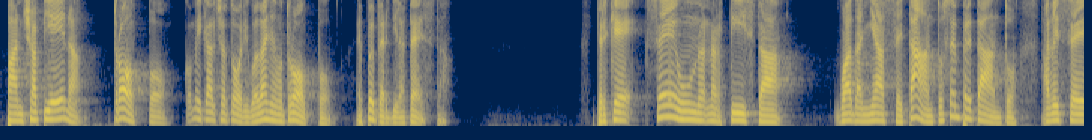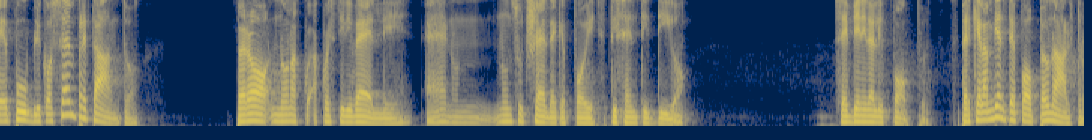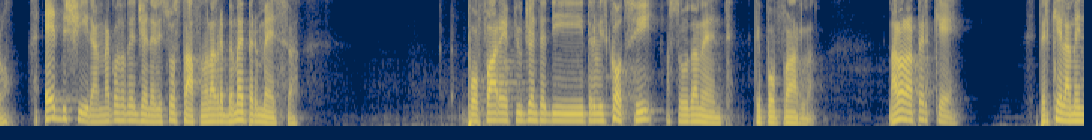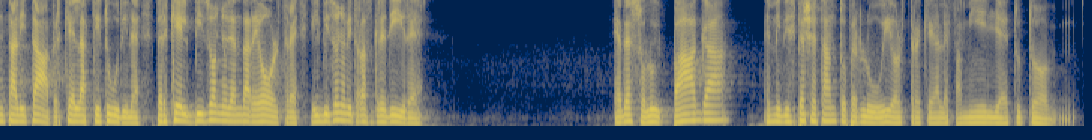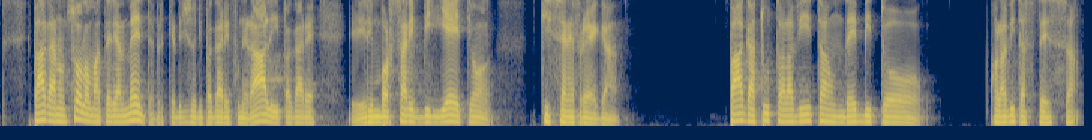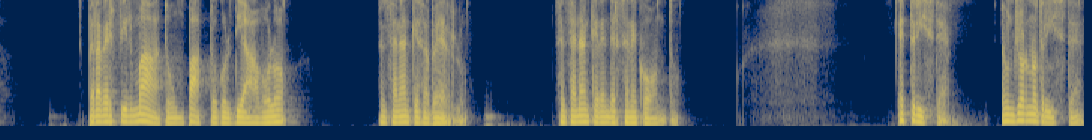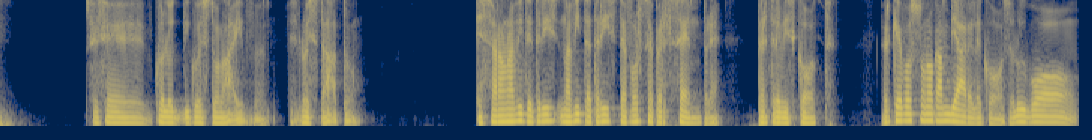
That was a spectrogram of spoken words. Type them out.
Pancia piena, troppo, come i calciatori guadagnano troppo e poi perdi la testa. Perché se un artista guadagnasse tanto, sempre tanto, avesse pubblico sempre tanto, però non a, a questi livelli, eh, non, non succede che poi ti senti Dio. Se vieni dall'hip hop. Perché l'ambiente pop è un altro. Ed Sheeran, una cosa del genere, il suo staff non l'avrebbe mai permessa. Può fare più gente di Travis Scott? Sì, assolutamente, che può farla. Ma allora perché? Perché la mentalità, perché l'attitudine, perché il bisogno di andare oltre, il bisogno di trasgredire e adesso lui paga e mi dispiace tanto per lui, oltre che alle famiglie e tutto. Paga non solo materialmente perché ha deciso di pagare i funerali, di pagare, eh, rimborsare i biglietti, oh, chi se ne frega. Paga tutta la vita un debito con la vita stessa per aver firmato un patto col diavolo senza neanche saperlo, senza neanche rendersene conto. È triste, è un giorno triste. Se, se quello di questo live lo è stato. E sarà una vita, tri- una vita triste forse per sempre per Travis Scott. Perché possono cambiare le cose. Lui può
